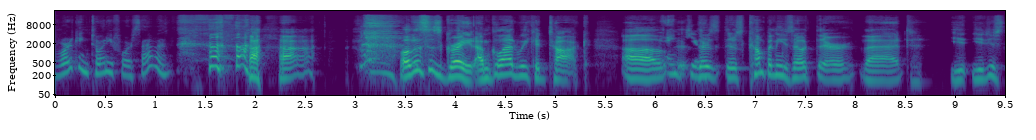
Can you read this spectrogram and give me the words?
working twenty four seven. Well, this is great. I'm glad we could talk. Uh, Thank you. There's there's companies out there that you, you just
